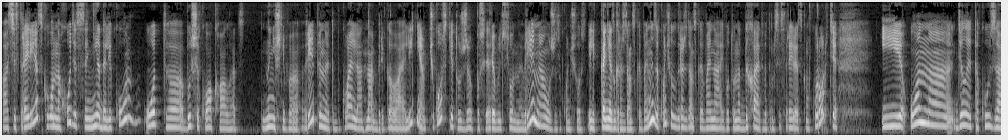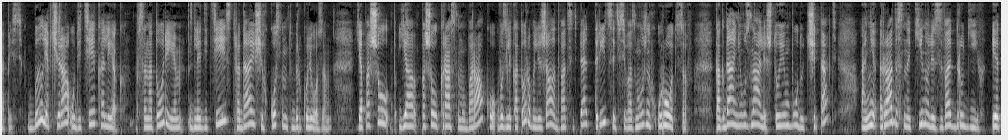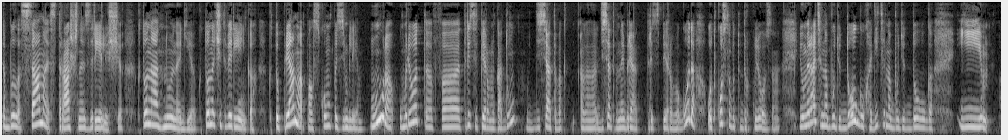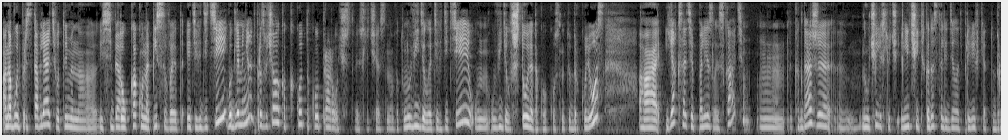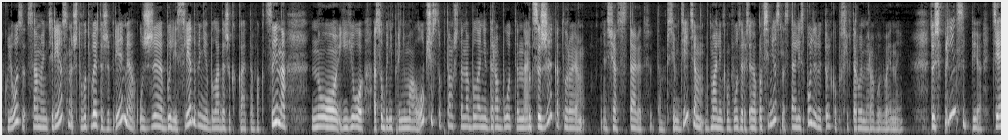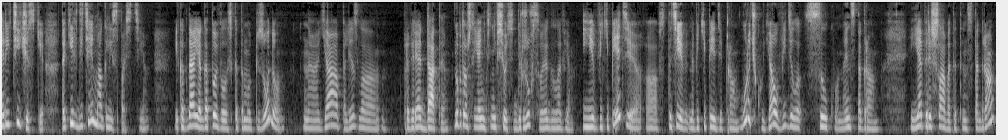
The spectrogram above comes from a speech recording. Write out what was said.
а Сестрорецк, он находится недалеко от э, бывшей Куакалы, от нынешнего Репина, это буквально одна береговая линия. Чуковский это уже после революционное время, уже закончилось, или конец гражданской войны, закончилась гражданская война, и вот он отдыхает в этом Сестрорецком курорте, и он э, делает такую запись. «Был я вчера у детей коллег в санатории для детей, страдающих костным туберкулезом. Я пошел, я пошел к красному бараку, возле которого лежало 25-30 всевозможных уродцев. Когда они узнали, что им будут читать, они радостно кинулись звать других, и это было самое страшное зрелище. Кто на одной ноге, кто на четвереньках, кто прямо ползком по земле. Мура умрет в 1931 году, 10, 10 ноября 1931 года от костного туберкулеза. И умирать она будет долго, уходить она будет долго. И она будет представлять вот именно из себя то, как он описывает этих детей. Вот для меня это прозвучало как какое-то такое пророчество, если честно. Вот он увидел этих детей, он увидел, что это такое костный туберкулез, я, кстати, полезла искать, когда же э, научились лечить, когда стали делать прививки от туберкулеза. Самое интересное, что вот в это же время уже были исследования, была даже какая-то вакцина, но ее особо не принимало общество, потому что она была недоработана. БЦЖ, которая сейчас ставят там, всем детям в маленьком возрасте, э, повсеместно стали использовать только после Второй мировой войны. То есть, в принципе, теоретически таких детей могли спасти. И когда я готовилась к этому эпизоду, э, я полезла проверять даты. Ну, потому что я не, не все держу в своей голове. И в Википедии, э, в статье на Википедии про Мурочку я увидела ссылку на Инстаграм. И я перешла в этот Инстаграм,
